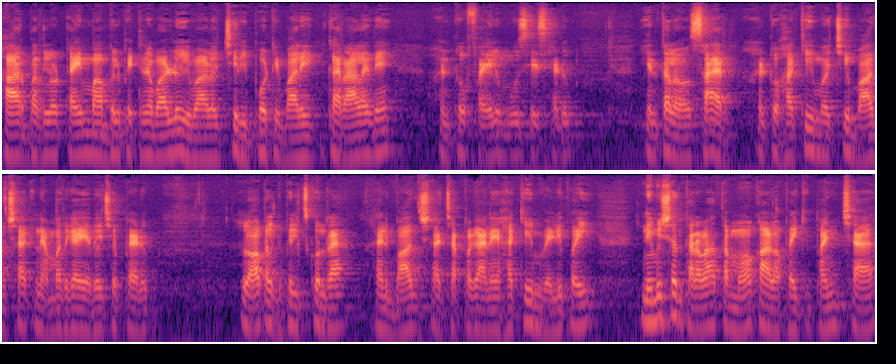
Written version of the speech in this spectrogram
హార్బర్లో టైం బాంబులు పెట్టిన వాళ్ళు ఇవాళ వచ్చి రిపోర్ట్ ఇవ్వాలి ఇంకా రాలేదే అంటూ ఫైలు మూసేశాడు. ఇంతలో సార్ అంటూ హకీం వచ్చి బాదుషాకి నెమ్మదిగా ఏదో చెప్పాడు. లోపలికి పిలుచుకునిరా అని బాదుషా చెప్పగానే హకీం వెళ్ళిపోయి నిమిషం తర్వాత మోకాళ్ళపైకి పంచ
